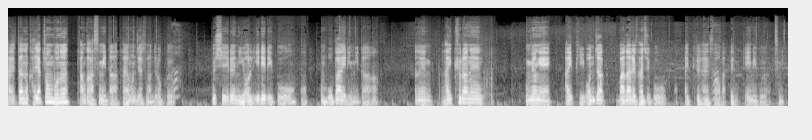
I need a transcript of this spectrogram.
자, 일단은 간략 정보는 다음과 같습니다. 다이아몬드에서 만들었고요. 출시일은 2월 1일이고 어, 모바일입니다. 저는 그 하이큐라는 유명의 IP 원작 만화를 가지고 IP를 해서 만든 게임이고요. 맞습니다.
